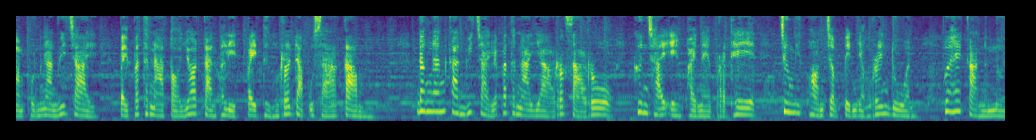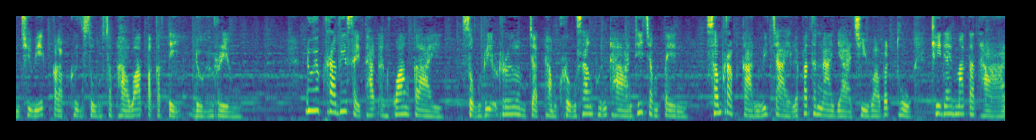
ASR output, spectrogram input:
นำผลงานวิจัย ไปพัฒนาต่อยอดการผลิตไปถึงระดับอุตสาหกรรม ดังนั้นการวิจัยและพัฒนายารักษาโรคขึ้นใช้เองภายในประเทศ จึงมีความจำเป็นอย่างเร่งด่วน เพื่อให้การดำเนินชีวิตกลับคืนสู่สภาวะปกติโดยเร็ว ด้วยพระวิสัยทัศน์อันกว้างไกลทรงริเริ่มจัดทำโครงสร้างพื้นฐานที่จำเป็นสำหรับการวิจัยและพัฒนายาชีววัตถุที่ได้มาตรฐาน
